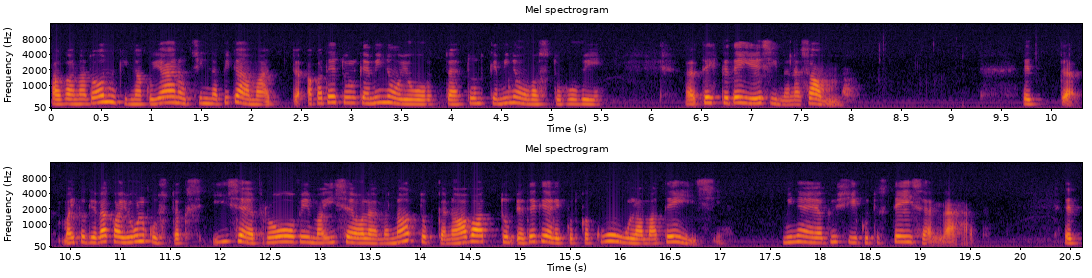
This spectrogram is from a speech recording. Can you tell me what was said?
aga nad ongi nagu jäänud sinna pidama, et aga te tulge minu juurde, tundke minu vastu huvi. tehke teie esimene samm. Et ma ikkagi väga julgustaks ise proovima, ise olema natukene avatum ja tegelikult ka kuulama teisi. mine ja küsi, kuidas teisel läheb. et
